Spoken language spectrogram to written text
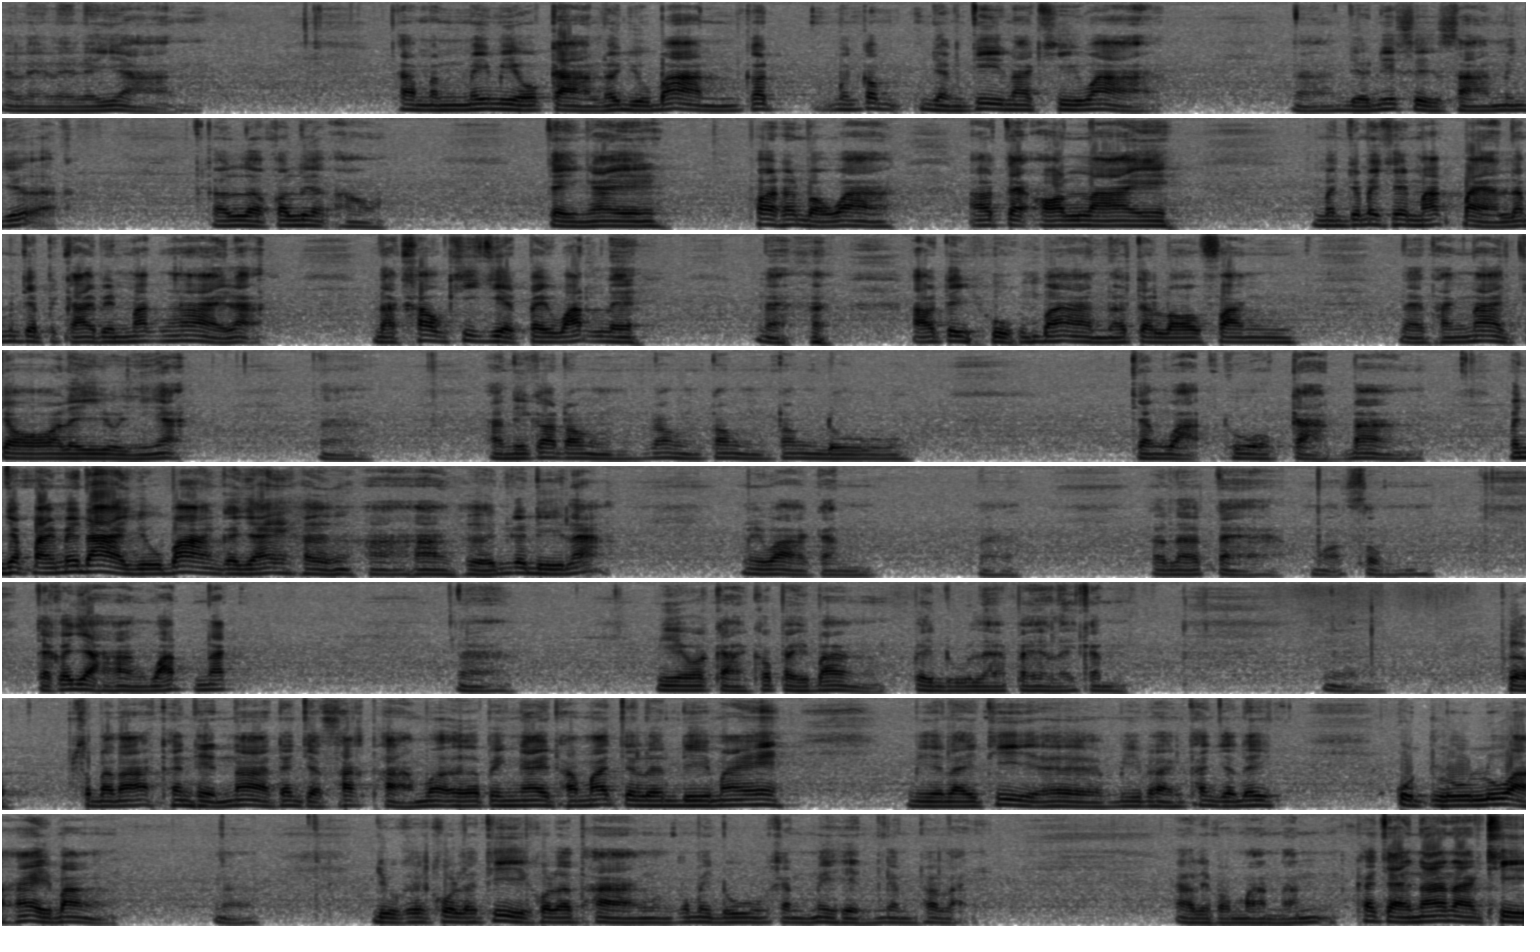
อะไรหลายๆอย่าง ถ้ามันไม่มีโอกาสเราอยู่บ้านก็มันก็อย่างที่นาคีว่านะเดี๋ยวนี้สื่อสารมันเยอะ ก็เราก็เลือกเอา แต่ยังไงพ่อท่านบอกว่า เอาแต่ออนไลน์ มันจะไม่ใช่มักแปดแล้วมันจะไปกลายเป็นมักง่ายละนะเข้าขี้เกียจไปวัดเลยนะเอาแต่อยู่บ้านเอาแต่รอฟังนะทางหน้าจออะไรอยู่อย่างเงี้ยนะอันนี้ก็ต้องต้องต้องต้องดูจังหวะดูโอกาสบ้าง มันยังไปไม่ได้อยู่บ้านก็ย้ายเหินห่างห่างเหินก็ดีละ ไม่ว่ากันนะก็แล้วแต่เหมาะสม แต่ก็อย่าห่างวัดนักนะมีโอกาสก็ไปบ้าง ไปดูแลไปอะไรกัน เออเผื่อสมณะท่านเห็นหน้า ท่านจะซักถามว่าเออเป็นไงธรรมะเจริญดีไหมมีอะไรที่เออมีพลังท่านจะได้อุดรูรั่วให้บ้างนะอยู่กันคนละที่คนละทางก็ไม่ดูกันไม่เห็นกันเท่าไหร่ อะไรประมาณนั้น เข้าใจหน้านาคี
